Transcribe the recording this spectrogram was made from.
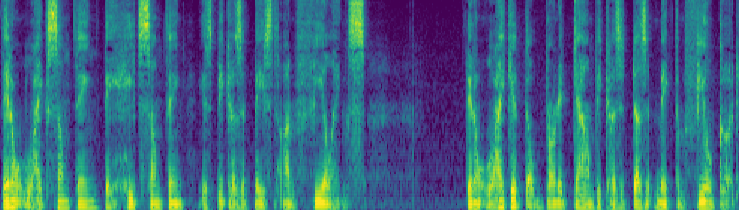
they don't like something, they hate something, is because it's based on feelings. They don't like it, they'll burn it down because it doesn't make them feel good.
